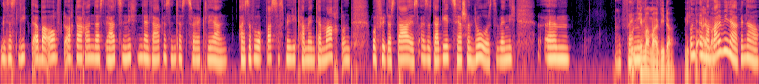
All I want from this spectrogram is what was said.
das liegt aber oft auch daran, dass Ärzte nicht in der Lage sind, das zu erklären. Also wo, was das Medikament da macht und wofür das da ist. Also da geht es ja schon los. Wenn ich, ähm, wenn und ich immer mal wieder, nicht Und nur immer einmal. mal wieder, genau.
